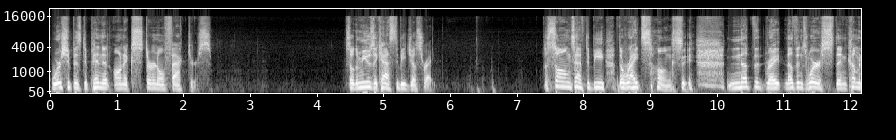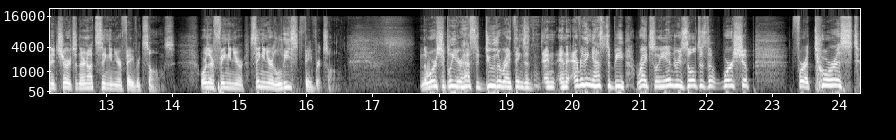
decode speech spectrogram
worship is dependent on external factors. So the music has to be just right. The songs have to be the right songs. Nothing, right? Nothing's worse than coming to church and they're not singing your favorite songs, or they're singing your singing your least favorite song. And the worship leader has to do the right things, and, and, and everything has to be right. So the end result is that worship for a tourist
